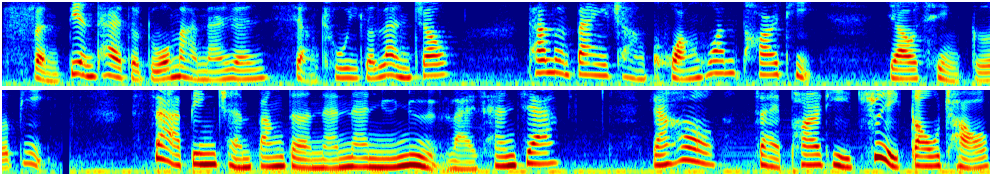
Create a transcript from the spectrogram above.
粉变态的罗马男人想出一个烂招，他们办一场狂欢 party，邀请隔壁萨宾城邦的男男女女来参加，然后在 party 最高潮。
